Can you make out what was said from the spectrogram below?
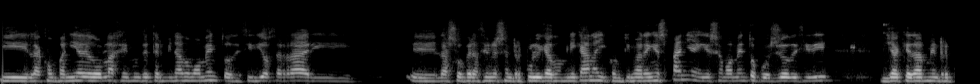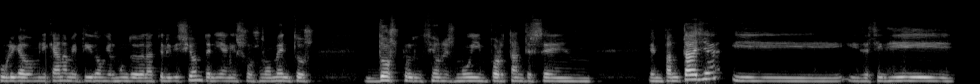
y la compañía de doblaje en un determinado momento decidió cerrar y, eh, las operaciones en República Dominicana y continuar en España en ese momento pues yo decidí ya quedarme en República Dominicana metido en el mundo de la televisión. Tenía en esos momentos dos producciones muy importantes en, en pantalla y, y decidí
